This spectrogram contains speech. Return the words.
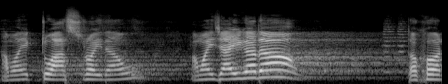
আমায় একটু আশ্রয় দাও, আমায় জায়গা দাও। তখন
